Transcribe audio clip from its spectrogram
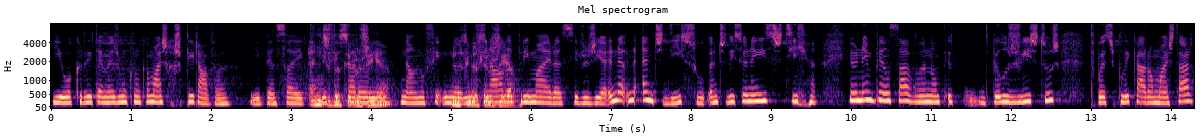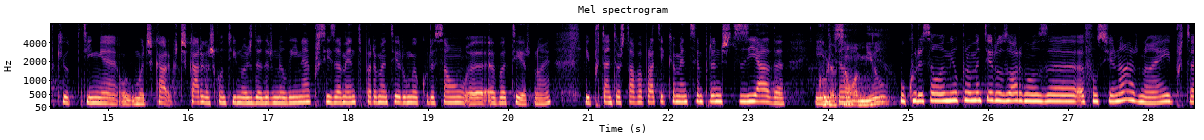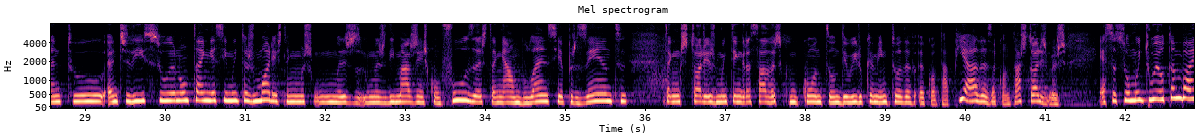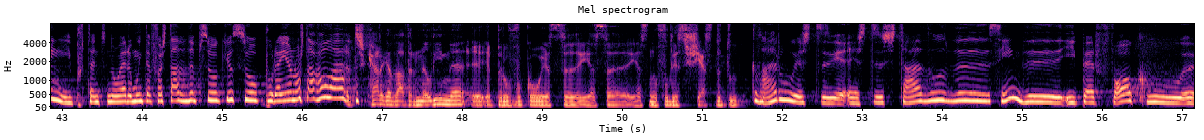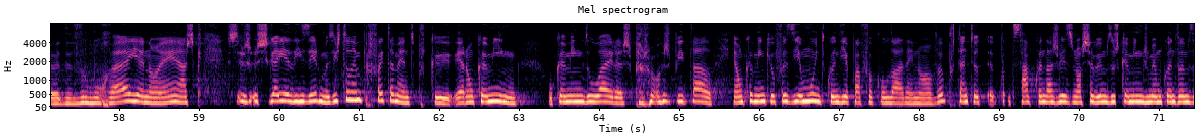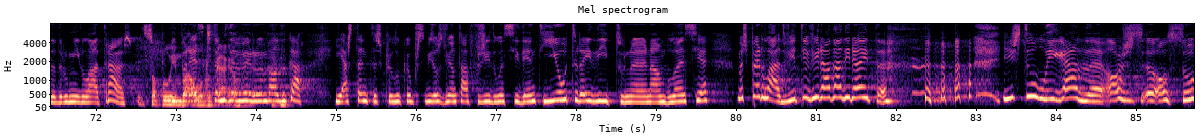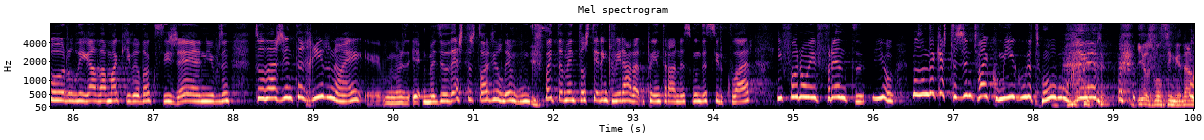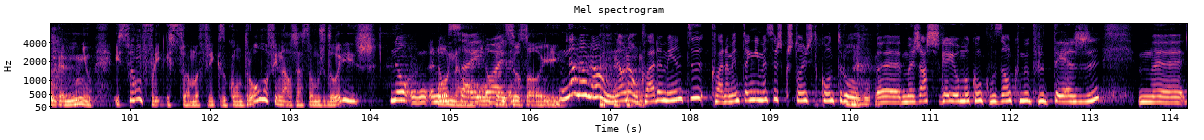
e eu acreditei mesmo que nunca mais respirava. E pensei que Antes ia da cirurgia? ali. Não, no, fi- no- fim no da final cirurgia. da primeira cirurgia. Não, antes disso, antes disso eu nem existia. Eu nem pensava, não, eu- pelos vistos, depois explicaram mais tarde que eu tinha uma descarga, descargas contínuas de adrenalina precisamente para manter o meu coração eh, a, bater, não é? E portanto eu estava praticamente sempre anestesiada. E Coração então- a mil? o coração a mil para manter os órgãos a, a funcionar, não é? E portanto, antes disso, eu não tenho assim muitas memórias. Tenho umas, umas, umas de imagens confusas, tenho a ambulância presente, tenho histórias muito engraçadas que me contam de eu ir o caminho todo a, a contar piadas, a contar histórias, mas essa sou muito eu também e portanto não era muito afastada da pessoa que eu sou, porém eu não estava lá. A descarga da adrenalina eh, provocou esse, esse, esse, no fundo, esse excesso de tudo. Claro, este, este estado de, sim, de hiperfoco, eh, de verborreia, não é? Acho que che- cheguei a dizer, mas isto eu lembro perfeitamente, porque era um caminho, o caminho do Eiras para o hospital, é um caminho que eu fazia muito quando ia para a faculdade em Nova, portanto, eu, sabe quando às vezes nós sabemos os caminhos mesmo quando vamos a dormir lá atrás? Só pelo e embalo parece que estamos carro. a ver o embalo do carro. E às tantas, pelo que eu percebi, eles deviam estar a fugir do acidente e eu terei dito na, na ambulância: Mas espera lá, devia ter virado à direita. Isto ligada aos, ao soro, ligada à máquina de oxigênio, portanto, toda a gente a rir, não é? Mas, mas eu desta história lembro-me perfeitamente de eles terem que virar para entrar na segunda circular e foram em frente. E eu, mas onde é que esta gente vai comigo? Eu estou a morrer. E eles vão se enganar no caminho. Isso é, um fri- isso é uma freak de controle, afinal já somos dois. Não, não, Ou não? sei. Ou olha. só aí? Não, não, não, não, não. Claramente, claramente tenho imensas questões de controlo, ah, mas já cheguei a uma conclusão que me protege,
